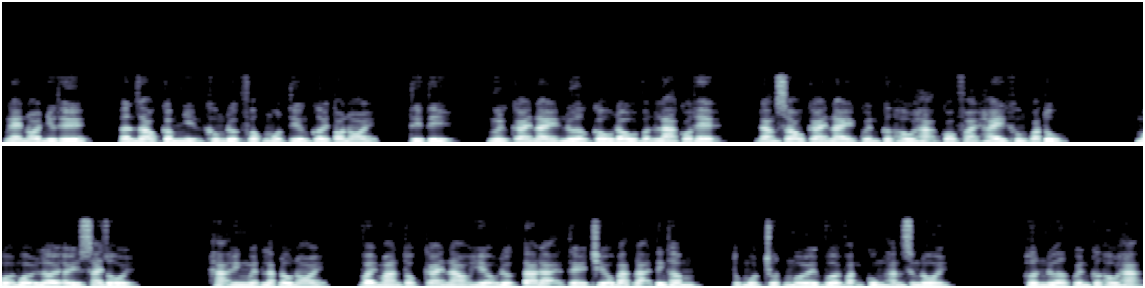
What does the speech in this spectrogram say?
Nghe nói như thế, ân giao cầm nhịn không được phốc một tiếng cười to nói tỉ tỉ ngươi cái này nửa câu đầu vẫn là có thể, đằng sau cái này quyền cước hầu hạ có phải hay không quá tủ mọi mọi lời ấy sai rồi hạ hinh nguyệt lắc đầu nói, vậy man tộc cái nào hiểu được ta đại tề triệu bác đại tinh thâm, tục một chút mới vừa vặn cùng hắn xứng đôi. Hơn nữa quyền cước hầu hạ,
